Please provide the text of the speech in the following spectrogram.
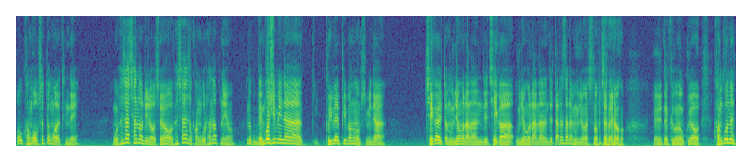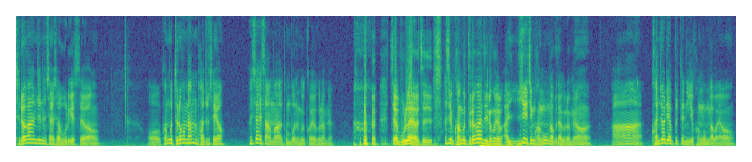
어 광고 없었던 것 같은데 이거 회사 채널이라서요 회사에서 광고를 하나 보네요 근데 그 멤버십이나 VVIP방은 없습니다 제가 일단 운영을 안 하는데 제가 운영을 안 하는데 다른 사람이 운영할 수는 없잖아요 네, 일단 그건 없고요. 광고는 들어가는지는 제가 잘 모르겠어요. 어, 광고 들어가면 한번 봐주세요. 회사에서 아마 돈 버는 걸 거예요. 그러면 제가 몰라요. 저 사실 광고 들어가는지 이런 거 좀, 아 이- 이게 지금 광고인가 보다. 그러면 아 관절이 아플 때는 이게 광고인가 봐요.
